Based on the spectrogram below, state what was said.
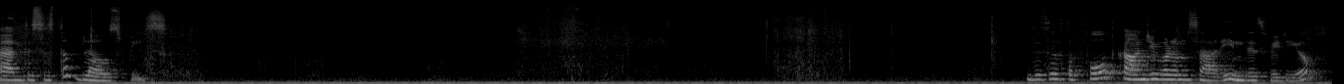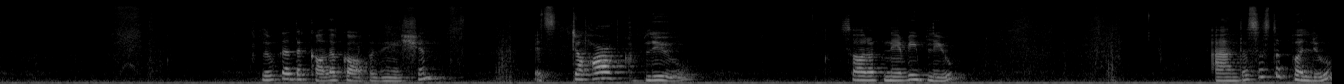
And this is the blouse piece. This is the fourth Kanjivaram sari in this video. Look at the color combination. It's dark blue, sort of navy blue. And this is the pallu.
